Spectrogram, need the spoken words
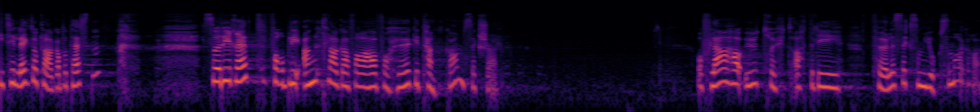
I tillegg til å klage på testen så er de redd for å bli anklaget for å ha for høye tanker om seg sjøl. Og flere har uttrykt at de føler seg som juksemakere.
